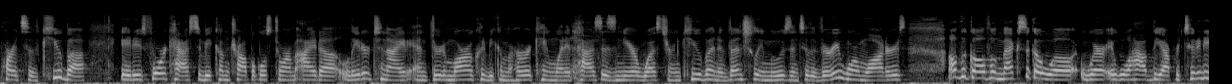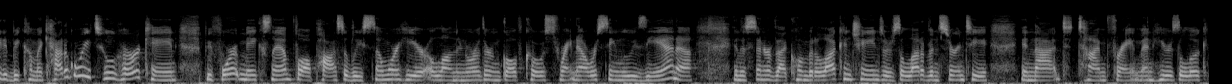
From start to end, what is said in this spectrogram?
parts of Cuba. It is forecast to become tropical storm Ida later tonight and through tomorrow could become a hurricane when it passes near western Cuba and eventually moves into the very warm waters of the Gulf of Mexico where it will have the opportunity to become a category 2 hurricane before it makes landfall possibly somewhere here along the northern Gulf Coast. Right now we're seeing Louisiana in the center of that cone, but a lot can change. There's a lot of uncertainty in that time frame. And here's a look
